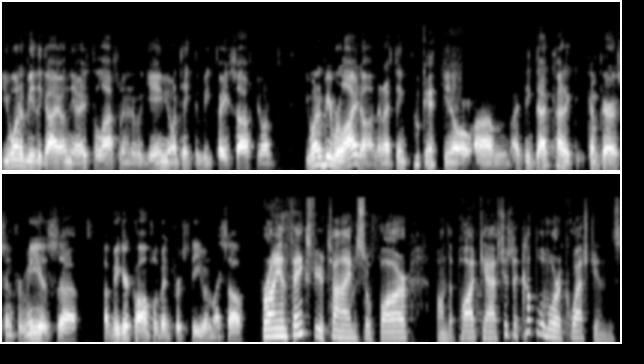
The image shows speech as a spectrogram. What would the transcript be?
you want to be the guy on the ice the last minute of a game. You want to take the big face off. You want you want to be relied on. And I think okay, you know, um, I think that kind of comparison for me is uh, a bigger compliment for Steve and myself. Bryan, thanks for your time so far on the podcast. Just a couple of more questions.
